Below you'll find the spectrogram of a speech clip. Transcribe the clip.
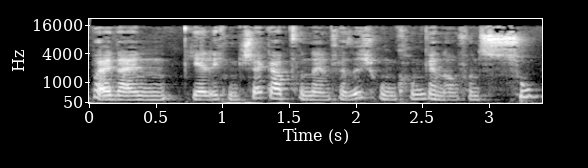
bei deinem jährlichen Checkup von deinen Versicherungen, komm gerne auf uns zu.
